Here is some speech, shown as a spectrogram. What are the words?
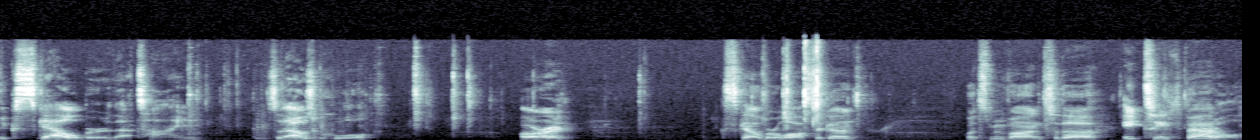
Excalibur that time. So that was cool. Alright. Excalibur lost again. Let's move on to the 18th battle.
